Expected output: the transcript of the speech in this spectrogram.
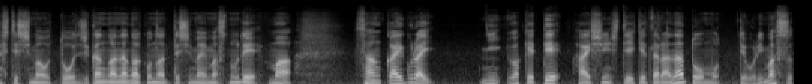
してしまうと時間が長くなってしまいますので、まあ、3回ぐらいに分けて配信していけたらなと思っております。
